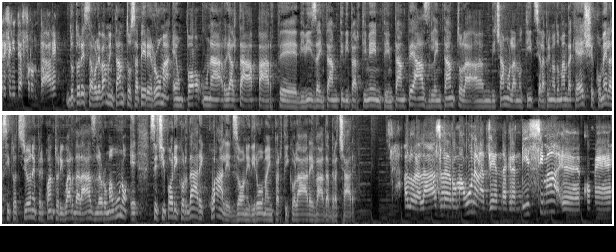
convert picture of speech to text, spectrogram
preferite affrontare. Dottoressa, volevamo intanto sapere, Roma è un po' una realtà a parte, divisa in tanti dipartimenti, in tante ASL, intanto la, diciamo, la notizia, la prima domanda che esce, com'è la situazione per quanto riguarda la ASL Roma 1 e se ci può ricordare quale zone di Roma in particolare va ad abbracciare? Allora, la ASL Roma 1 è un'azienda grandissima, eh, come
